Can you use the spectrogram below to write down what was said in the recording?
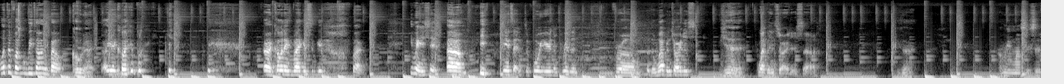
What the fuck were we talking about? Kodak. Oh yeah, Kodak Black. uh, Kodak Black is a good. Fuck. He ain't shit. Um, he being sentenced to four years in prison from um the weapon charges. Yeah. Weapon charges. He got. How many months? He said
